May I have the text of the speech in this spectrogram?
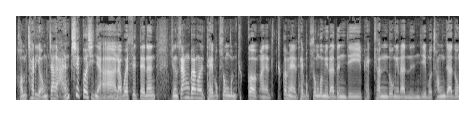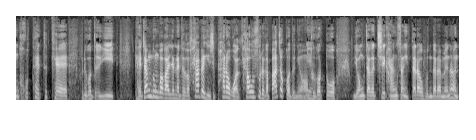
검찰이 영장을 안 칠 것이냐라고 했을 때는 지금 쌍방울 대북송금 특검 아니 특검이 아니라 대북송금이라든지 백현동이라든지 뭐 정자동 호텔 특혜 그리고 또이 대장동과 관련해서 428억 원 사후 수뢰가 빠 졌거든요. 예. 그것도 영장을 칠 가능성이 있다라고 본다라면은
